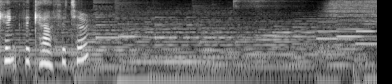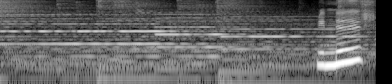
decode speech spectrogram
Kink the catheter. Remove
